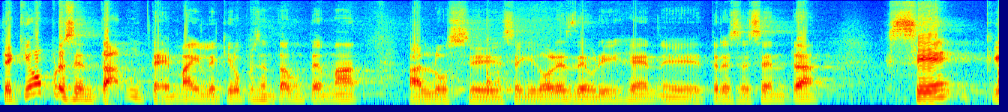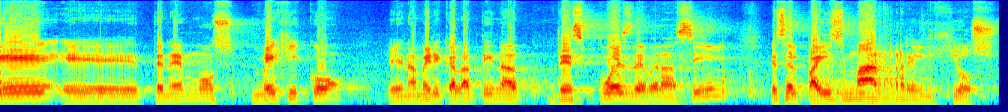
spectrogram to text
te quiero presentar un tema y le quiero presentar un tema a los seguidores de Origen 360. Sé que tenemos México en América Latina, después de Brasil, es el país más religioso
